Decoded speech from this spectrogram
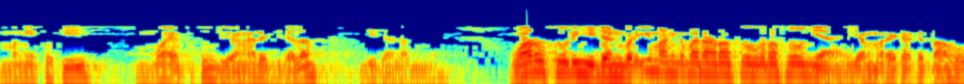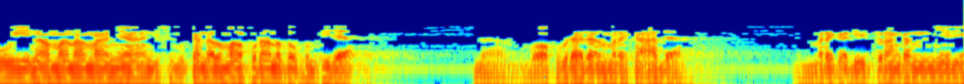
mengikuti semua petunjuk yang ada di dalam di dalamnya warusulihi dan beriman kepada rasul-rasulnya yang mereka ketahui nama-namanya disebutkan dalam Al-Quran ataupun tidak. Nah, bahwa keberadaan mereka ada. Mereka diterangkan ini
